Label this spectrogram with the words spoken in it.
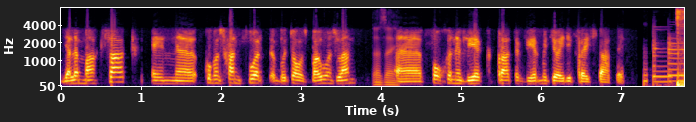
Julle maak saak en uh, kom ons gaan voort met ons bou ons land. Uh volgende week praat ek weer met jou uit die Vrystaat. He.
